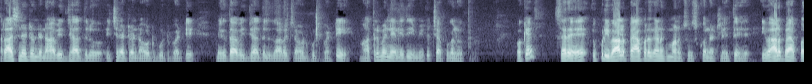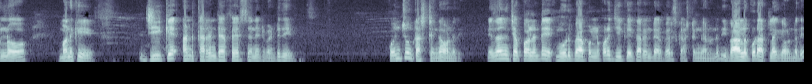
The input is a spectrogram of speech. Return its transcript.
రాసినటువంటి నా విద్యార్థులు ఇచ్చినటువంటి అవుట్పుట్ బట్టి మిగతా విద్యార్థుల ద్వారా వచ్చిన అవుట్పుట్ బట్టి మాత్రమే నేను ఇది మీకు చెప్పగలుగుతాను ఓకే? సరే ఇప్పుడు ఇవాళ పేపర్ కనుక మనం చూసుకున్నట్లయితే ఇవాళ పేపర్లో మనకి జీకే అండ్ కరెంట్ అఫైర్స్ అనేటువంటిది కొంచెం కష్టంగా ఉన్నది. నిజానికి చెప్పాలంటే మూడు పేపర్లు కూడా జీకే కరెంట్ అఫైర్స్ కష్టంగానే ఉన్నది. ఇవాళ కూడా అట్లాగే ఉన్నది.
